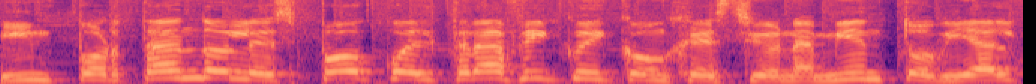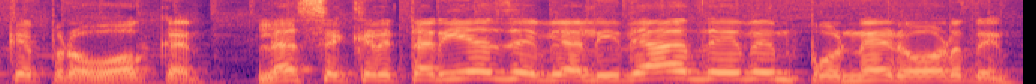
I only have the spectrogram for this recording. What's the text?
importándoles poco el tráfico y congestionamiento vial que provocan. Las secretarías de vialidad deben poner orden,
